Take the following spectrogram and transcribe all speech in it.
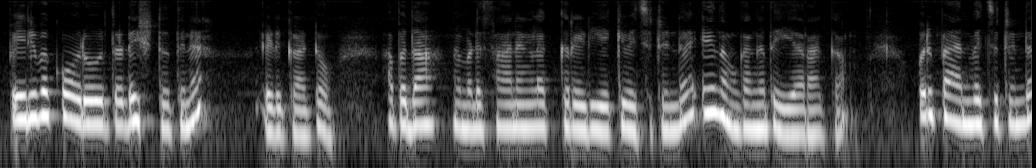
അപ്പോൾ എരിവൊക്കെ ഓരോരുത്തരുടെ ഇഷ്ടത്തിന് എടുക്കാം കേട്ടോ. അപ്പോൾ ഇതാ നമ്മുടെ സാധനങ്ങളൊക്കെ റെഡിയാക്കി വെച്ചിട്ടുണ്ട്. ഇനി നമുക്കങ്ങ് തയ്യാറാക്കാം. ഒരു പാൻ വെച്ചിട്ടുണ്ട്.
